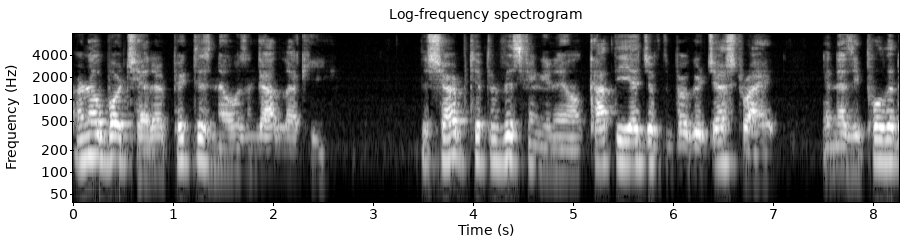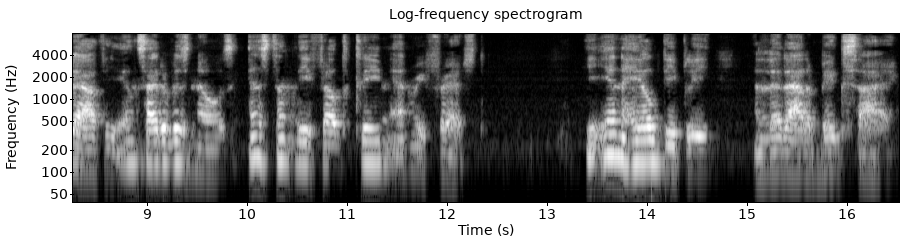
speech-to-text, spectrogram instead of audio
Erno Borchetta picked his nose and got lucky. The sharp tip of his fingernail caught the edge of the booger just right, and as he pulled it out, the inside of his nose instantly felt clean and refreshed. He inhaled deeply and let out a big sigh.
